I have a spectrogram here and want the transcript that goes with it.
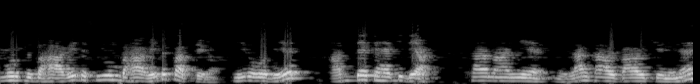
මූර්ධ භාවයට සියුම් භාවයටපත් වෙනවා නිරෝධය අත්දැක හැකි දෙයක් සාමාන්‍ය ලංකාවේ පාවිච්චි වෙන්නේ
